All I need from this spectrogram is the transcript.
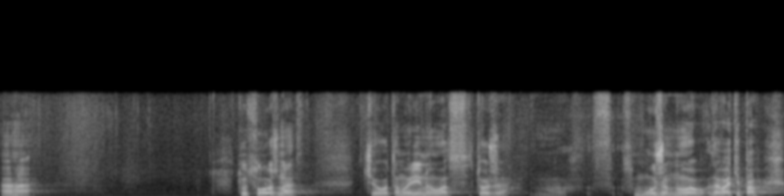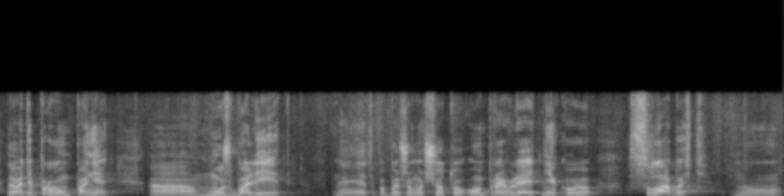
Ага. Тут сложно. Чего там, Ирина, у вас тоже с, с мужем. Но давайте, давайте попробуем понять. А, муж болеет. Это, по большому счету, он проявляет некую слабость. Ну,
